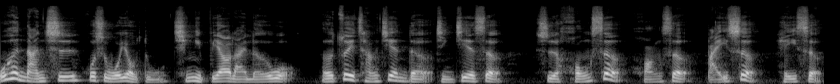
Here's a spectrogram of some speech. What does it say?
我很难吃，或是我有毒，请你不要来惹我。而最常见的警戒色是红色、黄色、白色、黑色。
